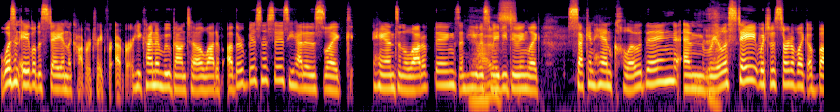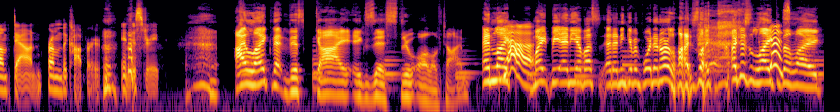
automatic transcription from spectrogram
wasn't able to stay in the copper trade forever. He kind of moved on to a lot of other businesses. He had his like hands in a lot of things and he yes. was maybe doing like secondhand clothing and real estate, which was sort of like a bump down from the copper industry. I like that this guy exists through all of time. And like yeah. might be any of us at any given point in our lives. Like I just like yes. the like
